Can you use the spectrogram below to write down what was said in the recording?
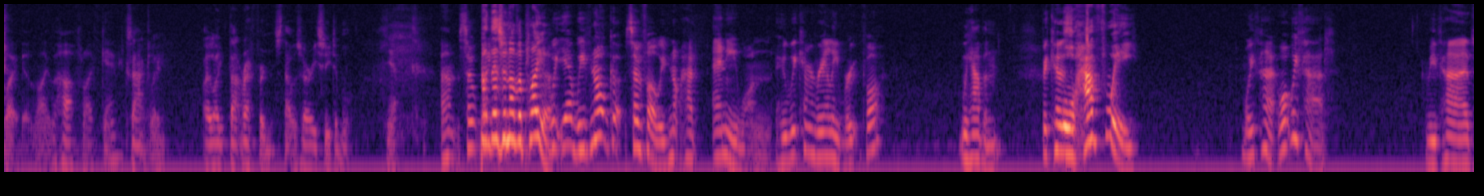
Like like the Half Life game. Exactly. I liked that reference. That was very suitable. Um so But we- there's another player. We, yeah, we've not got so far. We've not had anyone who we can really root for we haven't. because Or have we? we've had what we've had. We've had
